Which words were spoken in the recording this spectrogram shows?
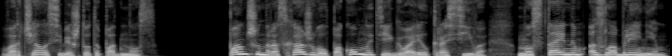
ворчала себе что-то под нос. Паншин расхаживал по комнате и говорил красиво, но с тайным озлоблением.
